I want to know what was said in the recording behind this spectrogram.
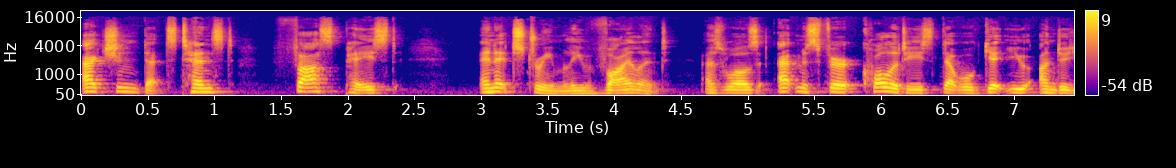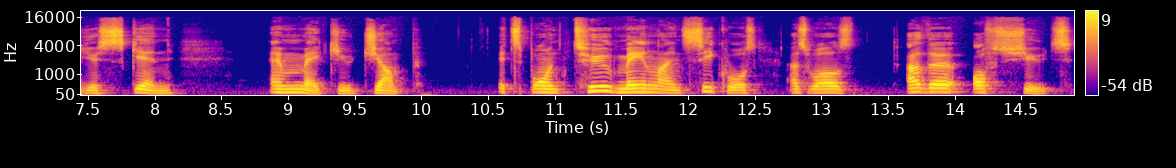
action that's tensed, fast paced, and extremely violent, as well as atmospheric qualities that will get you under your skin and make you jump. It spawned two mainline sequels as well as other offshoots,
